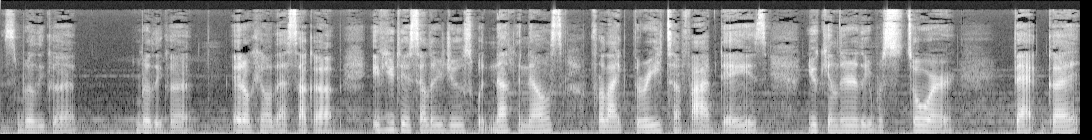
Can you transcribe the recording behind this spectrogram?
it's really good really good it'll heal that suck up. If you did celery juice with nothing else for like three to five days, you can literally restore that gut.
